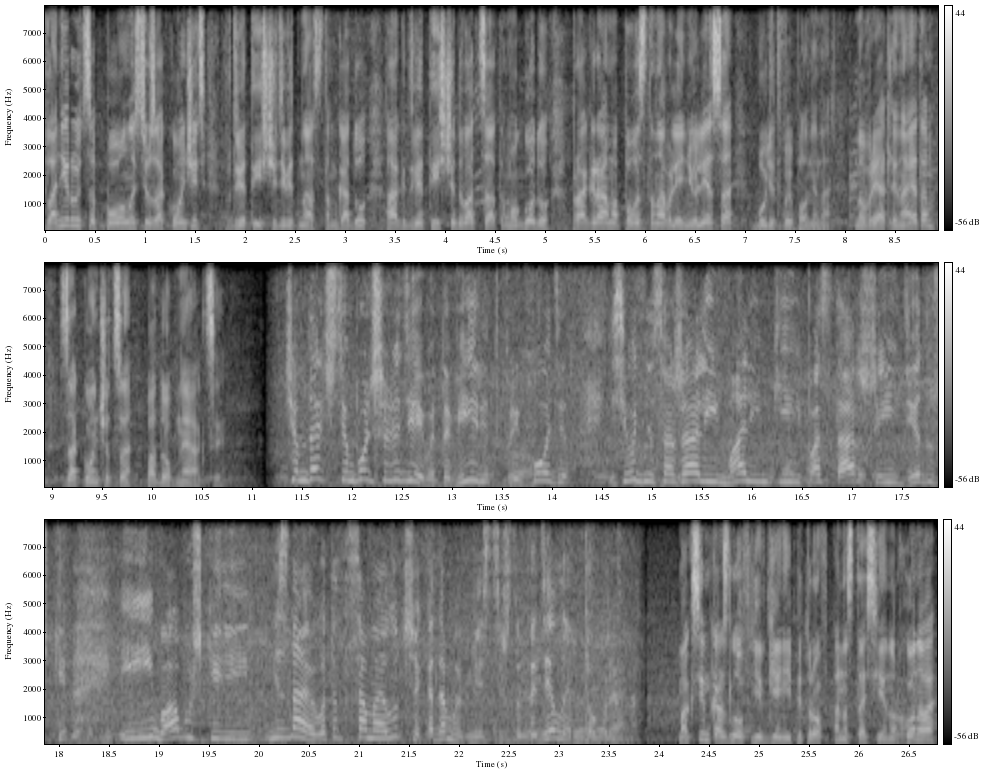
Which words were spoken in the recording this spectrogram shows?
планируется полностью закончить в 2019 году, а к 2020 году программа по восстановлению леса будет выполнена. Но вряд ли на этом закончатся подобные акции. Чем дальше, тем больше людей в это верит, приходит. И сегодня сажали и маленькие, и постарше, и дедушки, и бабушки. И, не знаю, вот это самое лучшее, когда мы вместе что-то делаем доброе. Максим Козлов, Евгений Петров, Анастасия Нурхонова.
